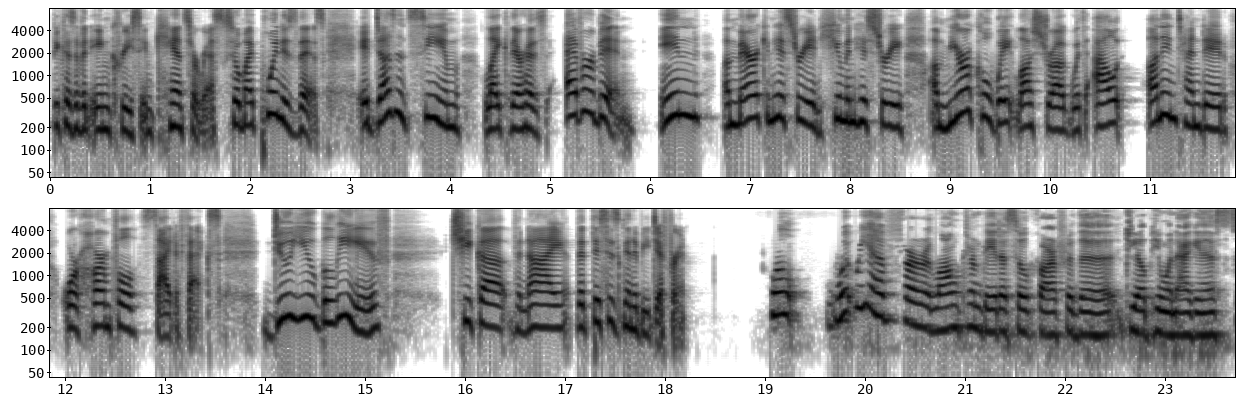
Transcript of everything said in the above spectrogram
because of an increase in cancer risk. So my point is this it doesn't seem like there has ever been in American history and human history a miracle weight loss drug without unintended or harmful side effects. Do you believe, Chika Vinay, that this is going to be different? Well, what we have for long term data so far for the GLP 1 agonists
